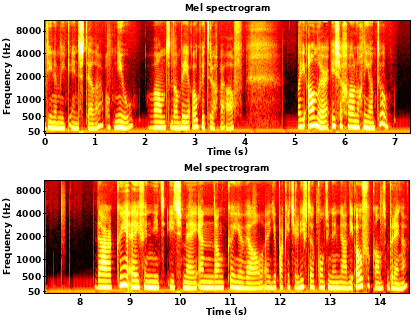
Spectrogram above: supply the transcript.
dynamiek instellen opnieuw, want dan ben je ook weer terug bij af. Maar die ander is er gewoon nog niet aan toe daar kun je even niet iets mee. En dan kun je wel eh, je pakketje liefde continu naar die overkant brengen.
